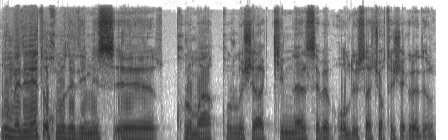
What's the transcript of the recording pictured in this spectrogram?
Bu medeniyet okulu dediğimiz e, kuruma, kuruluşa kimler sebep olduysa çok teşekkür ediyorum.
